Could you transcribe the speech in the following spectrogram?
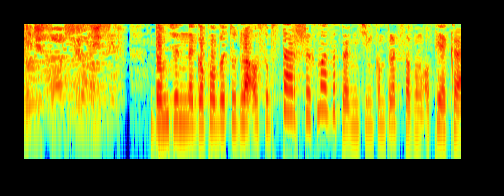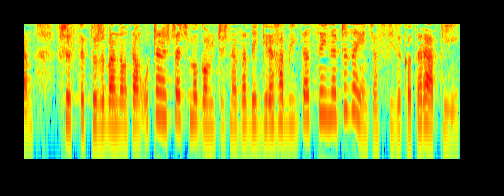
ludzi starszych, bliskich. Dom dziennego pobytu dla osób starszych ma zapewnić im kompleksową opiekę. Wszyscy, którzy będą tam uczęszczać, mogą liczyć na zabiegi rehabilitacyjne czy zajęcia z fizykoterapii.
